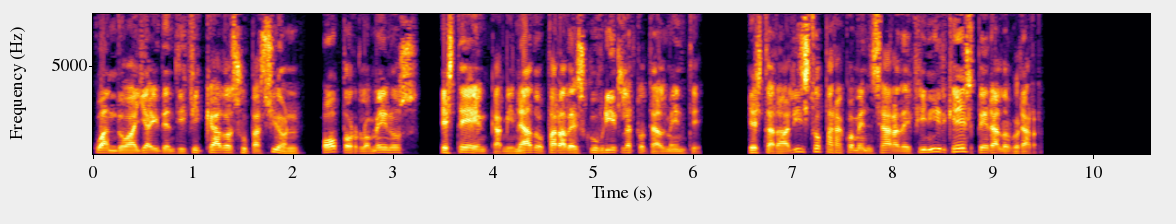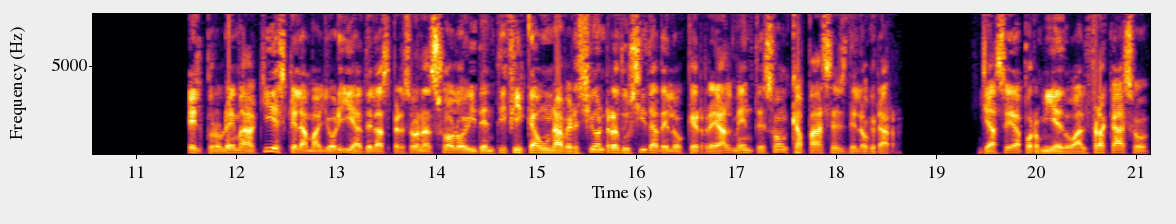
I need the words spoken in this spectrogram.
Cuando haya identificado su pasión, o por lo menos, esté encaminado para descubrirla totalmente. Estará listo para comenzar a definir qué espera lograr. El problema aquí es que la mayoría de las personas solo identifica una versión reducida de lo que realmente son capaces de lograr. Ya sea por miedo al fracaso,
